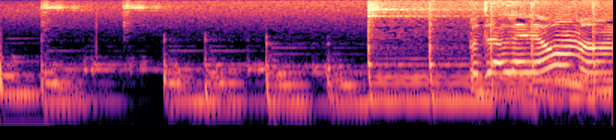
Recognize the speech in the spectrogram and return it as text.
But darling, on my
